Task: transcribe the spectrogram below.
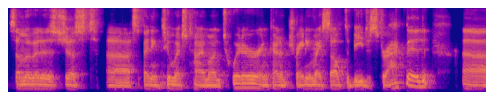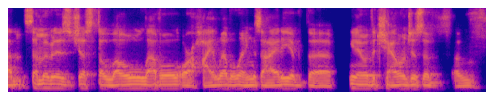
Some of it is just uh, spending too much time on Twitter and kind of training myself to be distracted. Um, some of it is just the low level or high level anxiety of the, you know, the challenges of of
